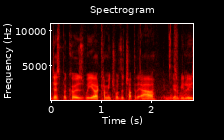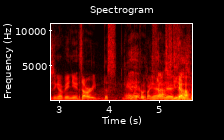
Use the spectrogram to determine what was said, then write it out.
Just because we are coming towards the top of the hour and we're going to be losing our venue. Is that already this? Man, Yeah. that goes by Yeah, fast. yeah, it Yeah. does, right?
